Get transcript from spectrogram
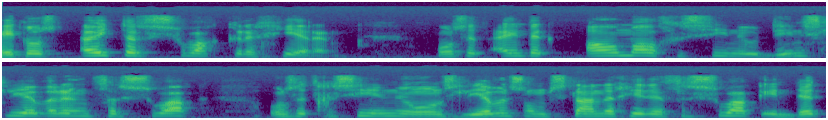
het ons uiters swak regering. Ons het eintlik almal gesien hoe dienslewering verswak. Ons het gesien hoe ons lewensomstandighede verswak en dit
